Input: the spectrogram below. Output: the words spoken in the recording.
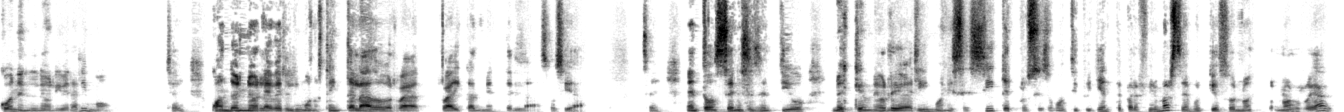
con el neoliberalismo. Cuando el neoliberalismo no está instalado radicalmente en la sociedad. Entonces, en ese sentido, no es que el neoliberalismo necesite el proceso constituyente para firmarse, porque eso no es, no es real,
